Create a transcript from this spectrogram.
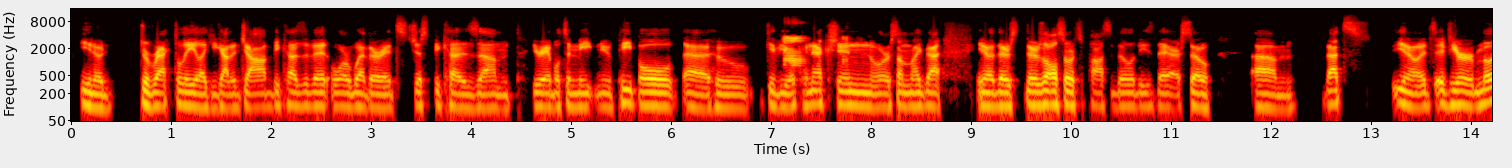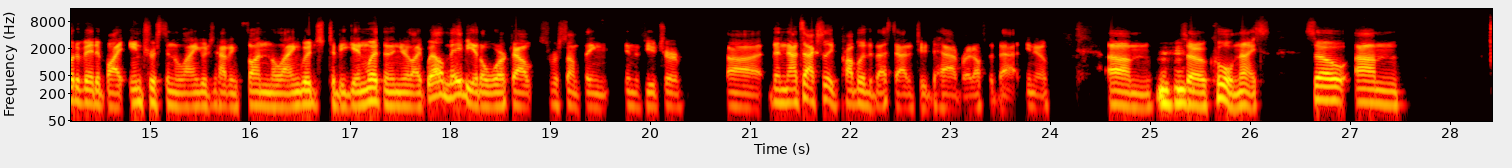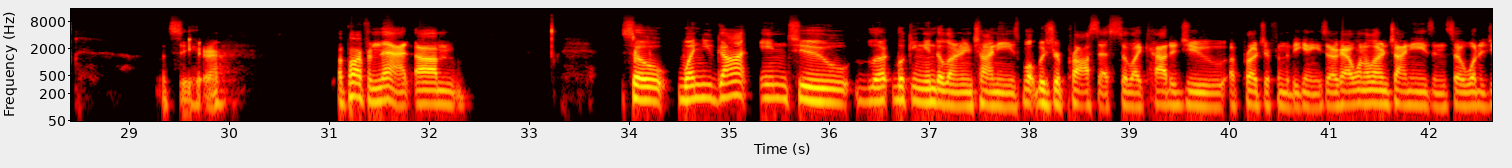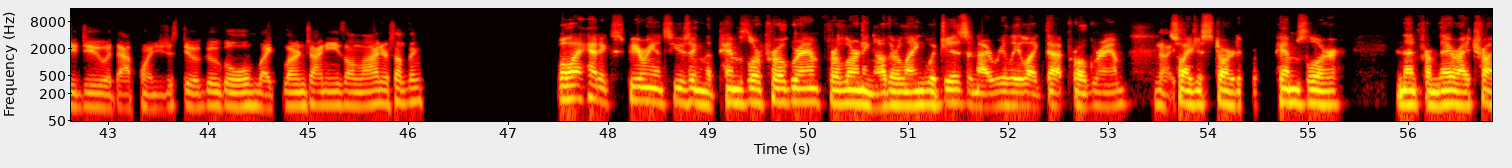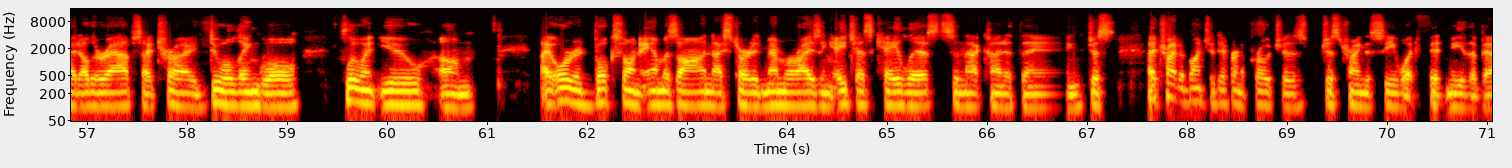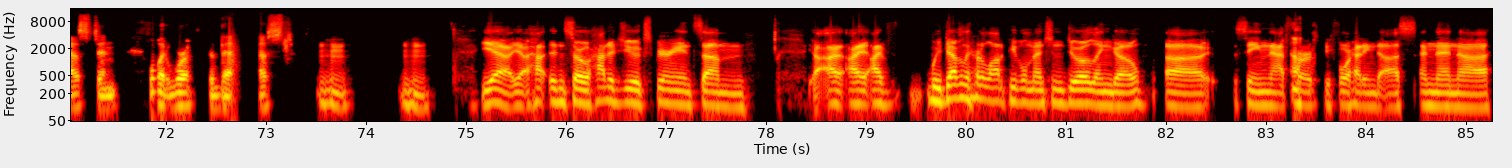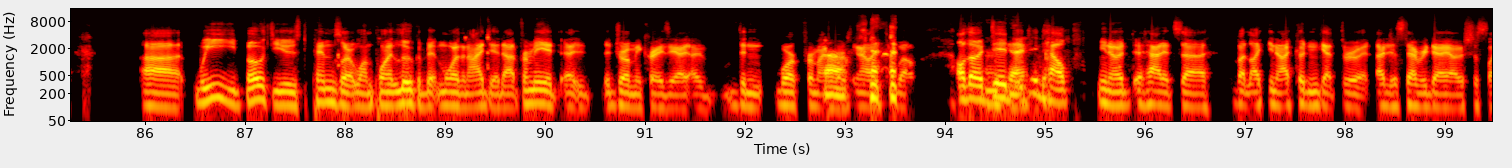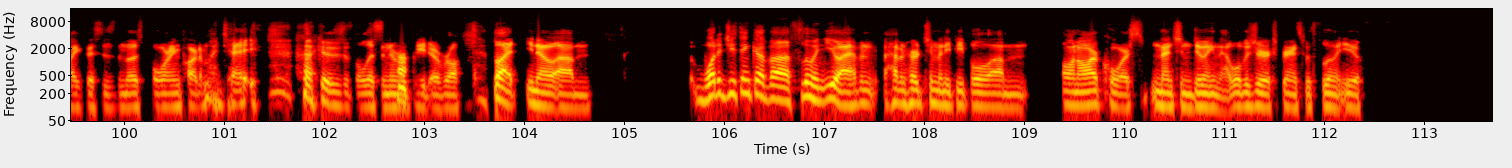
you know directly like you got a job because of it or whether it's just because um, you're able to meet new people uh, who give you a connection or something like that you know there's there's all sorts of possibilities there. So um, that's you know it's if you're motivated by interest in the language and having fun in the language to begin with and then you're like well maybe it'll work out for something in the future uh, then that's actually probably the best attitude to have right off the bat you know? Um, mm-hmm. so cool nice. So um, let's see here apart from that um, so when you got into lo- looking into learning chinese what was your process? So like how did you approach it from the beginning? So okay i want to learn chinese. And so what did you do at that point? Did you just do a google like learn chinese online or something? Well i had experience using the pimsleur program for learning other languages and i really liked that program. Nice. so i just started with pimsleur and then from there i tried other apps. I tried duolingo fluent u um, I ordered books on Amazon. I started memorizing HSK lists and that kind of thing. Just I tried a bunch of different approaches, just trying to see what fit me the best and what worked the best. Mm-hmm. Mm-hmm. Yeah, yeah. How, and so, how did you experience? Um, I, I, I've we definitely heard a lot of people mention Duolingo. Uh, seeing that oh. first oh. before heading to us, and then uh, uh, we both used Pimsleur at one point. Luke a bit more than I did. Uh, for me, it, it, it, drove me crazy. I, I, didn't work for my oh. personality as well. Although it did, okay. it did help. You know, it, it, had its. Uh, but like you know, I couldn't get through it. I just every day I was just like, this is the most boring part of my day because it's just to listen and repeat overall. But you know, um, what did you think of uh, Fluent U? I haven't haven't heard too many people um, on our course mention doing that. What was your experience with Fluent U?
